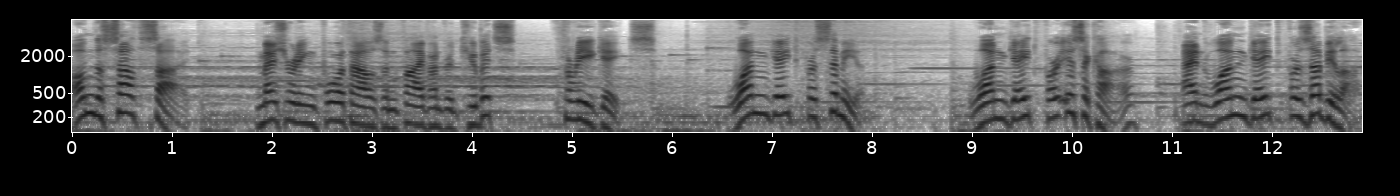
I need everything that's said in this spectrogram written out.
On the south side, measuring 4,500 cubits, three gates. One gate for Simeon, one gate for Issachar, and one gate for Zebulun.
